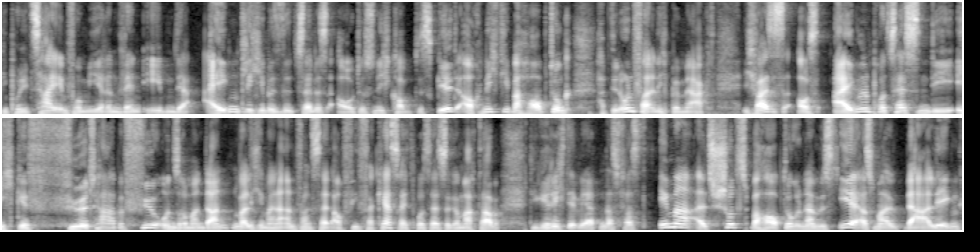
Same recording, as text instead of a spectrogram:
die Polizei informieren, wenn eben der eigentliche Besitzer des Autos nicht kommt. Es gilt auch nicht die Behauptung, habt den Unfall nicht bemerkt. Ich weiß es aus eigenen Prozessen, die ich geführt habe für unsere Mandanten, weil ich in meiner Anfangszeit auch viel Verkehrsrechtsprozesse gemacht habe. Die Gerichte werten das fast immer als Schutzbehauptung und dann müsst ihr erstmal darlegen,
